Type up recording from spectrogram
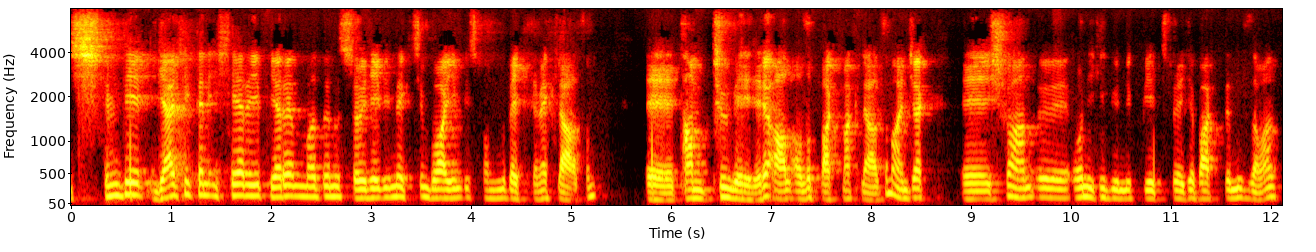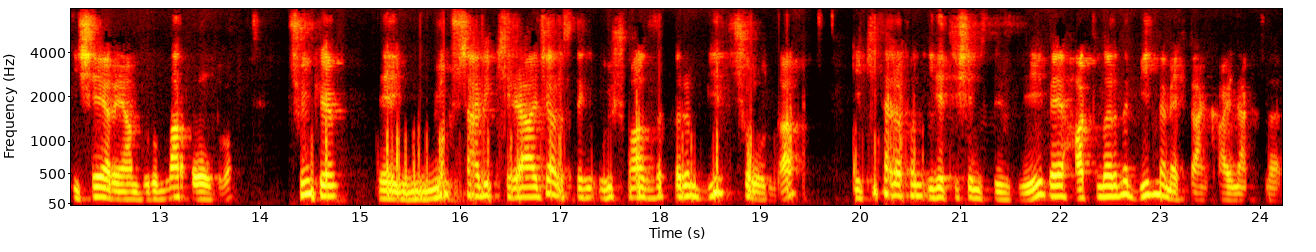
Şimdi gerçekten işe yarayıp yaramadığını söyleyebilmek için bu ayın bir sonunu beklemek lazım. Ee, tam tüm verileri al, alıp bakmak lazım. Ancak e, şu an e, 12 günlük bir sürece baktığımız zaman işe yarayan durumlar oldu. Çünkü e, mülk sahibi kiracı arasındaki uyuşmazlıkların birçoğunda iki tarafın iletişimsizliği ve haklarını bilmemekten kaynaklı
